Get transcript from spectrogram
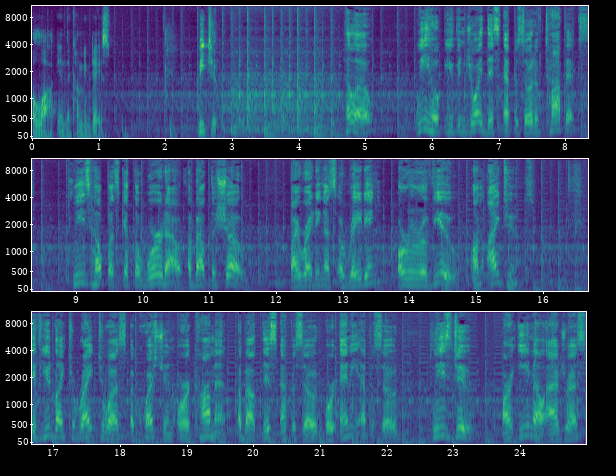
a lot in the coming days. Me too. Hello. We hope you've enjoyed this episode of Topics. Please help us get the word out about the show by writing us a rating or a review on iTunes. If you'd like to write to us a question or a comment about this episode or any episode, please do. Our email address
